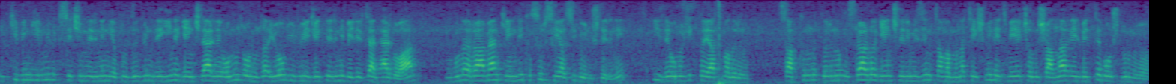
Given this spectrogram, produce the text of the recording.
2023 seçimlerinin yapıldığı günde yine gençlerle omuz omuza yol yürüyeceklerini belirten Erdoğan, buna rağmen kendi kısır siyasi görüşlerini, ideolojik dayatmalarını, sapkınlıklarını ısrarla gençlerimizin tamamına teşmil etmeye çalışanlar elbette boş durmuyor,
